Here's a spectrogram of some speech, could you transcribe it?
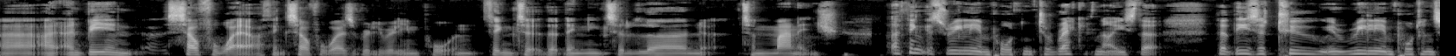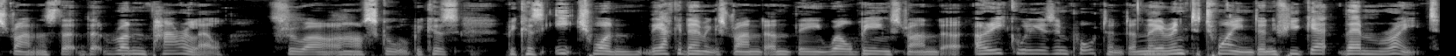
uh, and, and, being self-aware. I think self-aware is a really, really important thing to, that they need to learn to manage. I think it's really important to recognise that that these are two really important strands that, that run parallel through our, our school because because each one, the academic strand and the well-being strand, are, are equally as important and they're intertwined. And if you get them right,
